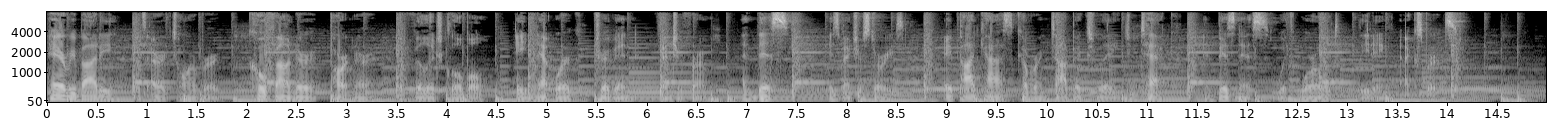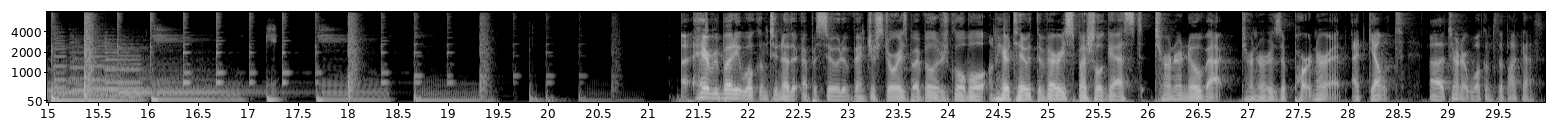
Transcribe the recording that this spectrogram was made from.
Hey, everybody, it's Erik Torenberg, co founder, partner of Village Global, a network driven venture firm. And this is Venture Stories, a podcast covering topics relating to tech and business with world leading experts. Uh, hey, everybody, welcome to another episode of Venture Stories by Village Global. I'm here today with a very special guest, Turner Novak. Turner is a partner at, at Gelt. Uh, Turner, welcome to the podcast.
